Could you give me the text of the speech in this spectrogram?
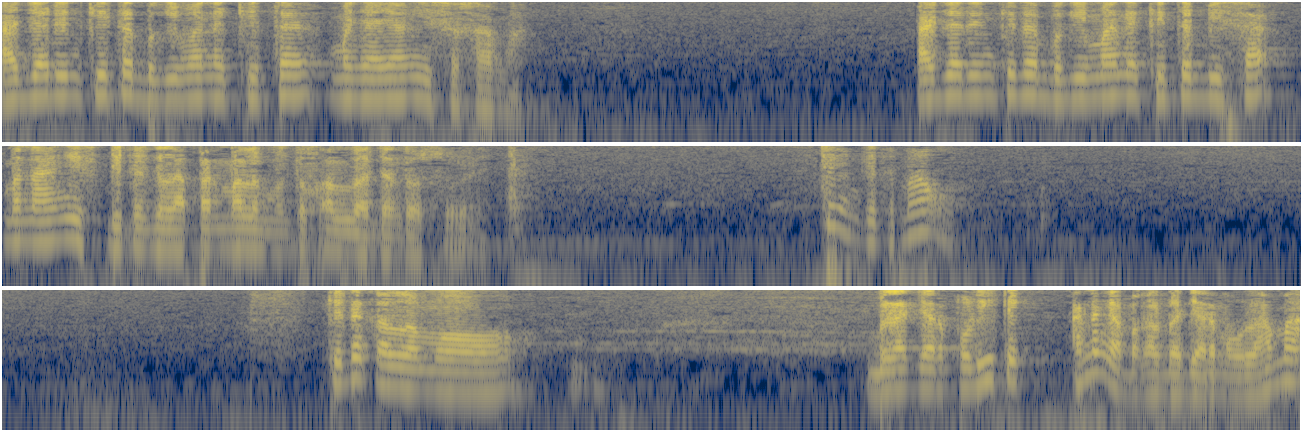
Ajarin kita bagaimana kita menyayangi sesama. Ajarin kita bagaimana kita bisa menangis di kegelapan malam untuk Allah dan Rasulnya. Yang kita mau. kita kalau mau belajar politik, Anda nggak bakal belajar sama ulama.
